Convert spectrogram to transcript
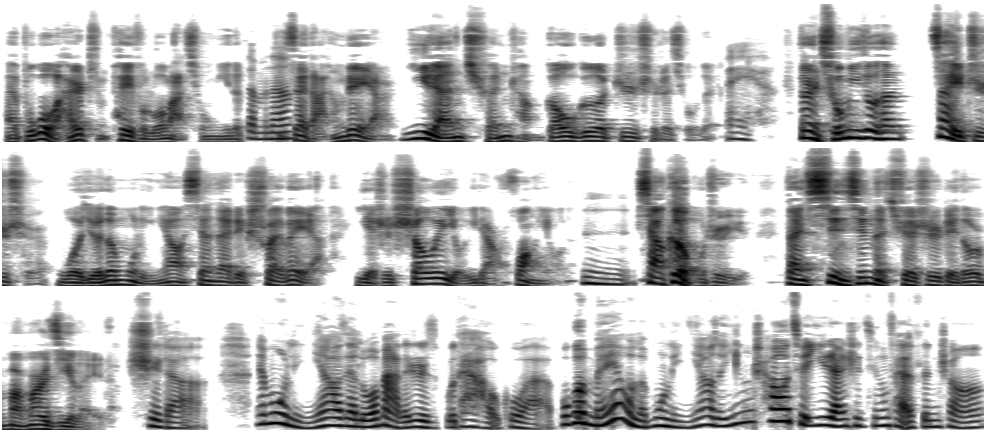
哎，不过我还是挺佩服罗马球迷的，怎么呢？比赛打成这样，依然全场高歌支持着球队。哎呀，但是球迷就算再支持，我觉得穆里尼奥现在这帅位啊，也是稍微有一点晃悠的。嗯，下课不至于。但信心的缺失，这都是慢慢积累的。是的，那，穆里尼奥在罗马的日子不太好过啊。不过没有了穆里尼奥的英超，却依然是精彩纷呈。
